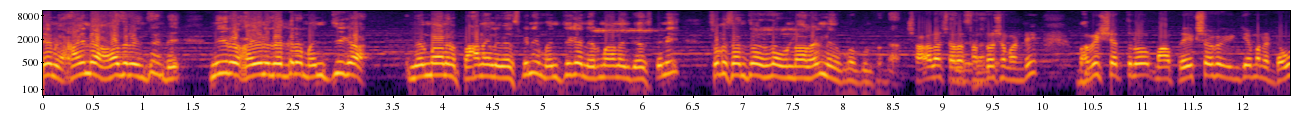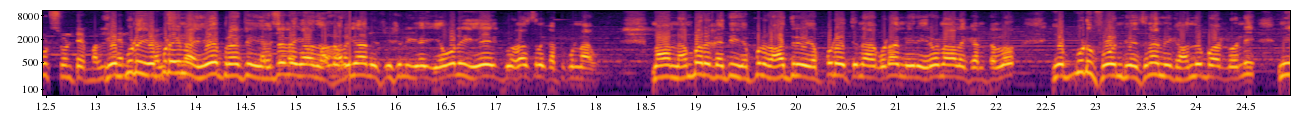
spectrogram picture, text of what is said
ఏమి ఆయన ఆదరించండి. మీరు ఆయన దగ్గర మంచిగా నిర్మాణం ప్రాణాలు వేసుకుని మంచిగా నిర్మాణం చేసుకుని సుఖ సంతోషంగా ఉండాలని నేను కోరుకుంటున్నాను. చాలా చాలా సంతోషం అండి. భవిష్యత్తులో మా ప్రేక్షకులకు ఇంకేమైనా డౌట్స్ ఉంటే మళ్ళీ ఎప్పుడు ఎప్పుడైనా ఏ ప్రతి ఎట్లనే కాదు హరిగారి శిష్యులు ఎవరు ఏ గృహస్థులు కట్టుకున్నా నా నెంబర్కి అయితే ఎప్పుడు రాత్రి ఎప్పుడు వచ్చినా కూడా మీరు ఇరవై నాలుగు గంటల్లో ఎప్పుడు ఫోన్ చేసినా మీకు అందుబాటులోని మీ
